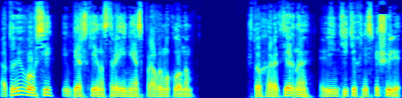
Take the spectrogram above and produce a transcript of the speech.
а то и вовсе имперские настроения с правым уклоном. Что характерно, винтить их не спешили,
